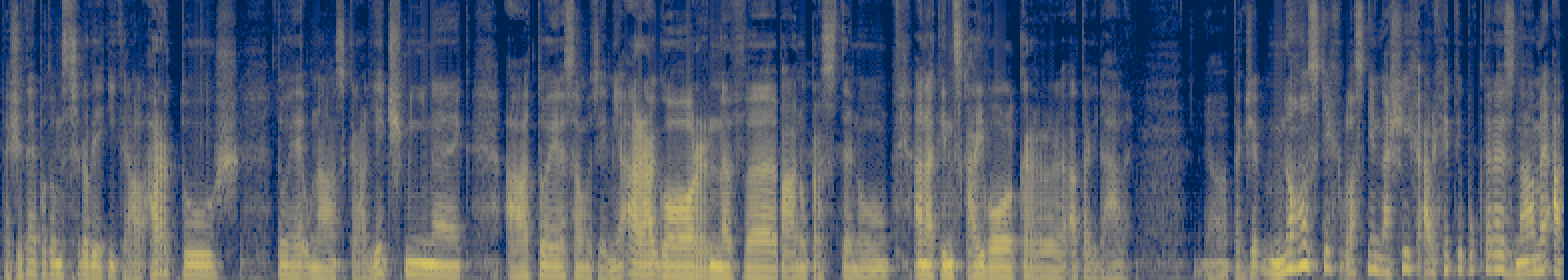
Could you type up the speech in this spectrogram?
Takže to je potom středověký král Artuš, to je u nás král Ječmínek a to je samozřejmě Aragorn v Pánu prstenu, Anakin Skywalker a tak dále. Jo, takže mnoho z těch vlastně našich archetypů, které známe a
